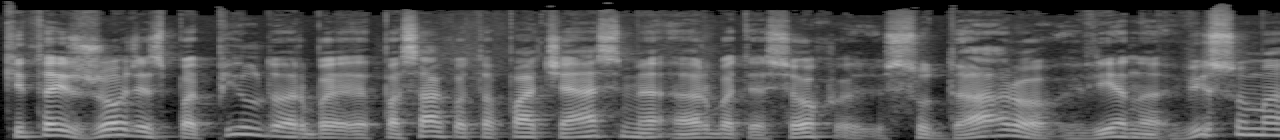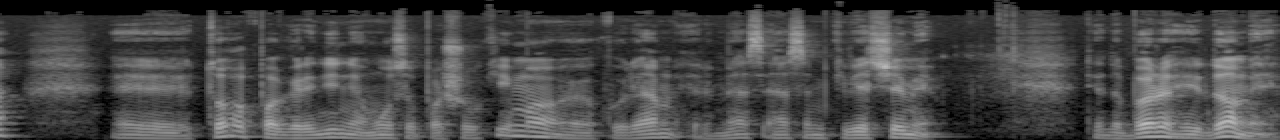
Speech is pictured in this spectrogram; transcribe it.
kitais žodžiais papildo arba pasako tą pačią esmę arba tiesiog sudaro vieną visumą e, to pagrindinio mūsų pašaukimo, e, kuriam ir mes esam kviečiami. Tai dabar įdomiai,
